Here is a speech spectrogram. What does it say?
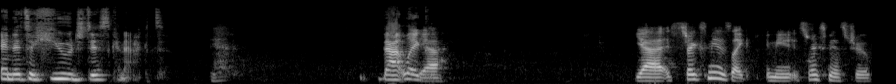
And it's a huge disconnect that like yeah. Yeah it strikes me as like i mean it strikes me as true.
